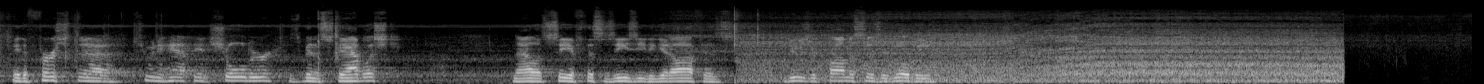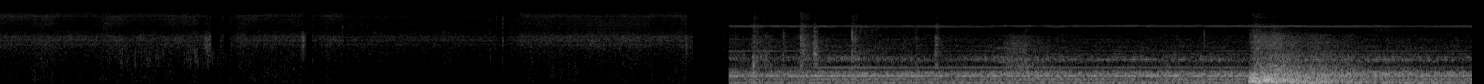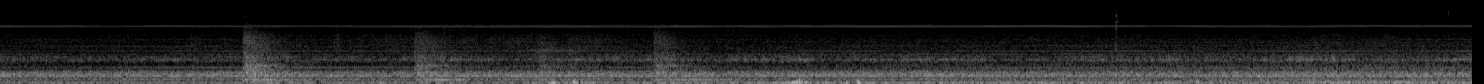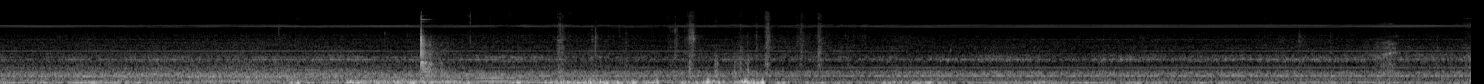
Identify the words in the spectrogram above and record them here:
Okay, the first uh, two and a half inch shoulder has been established. Now let's see if this is easy to get off as dues promises it will be.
